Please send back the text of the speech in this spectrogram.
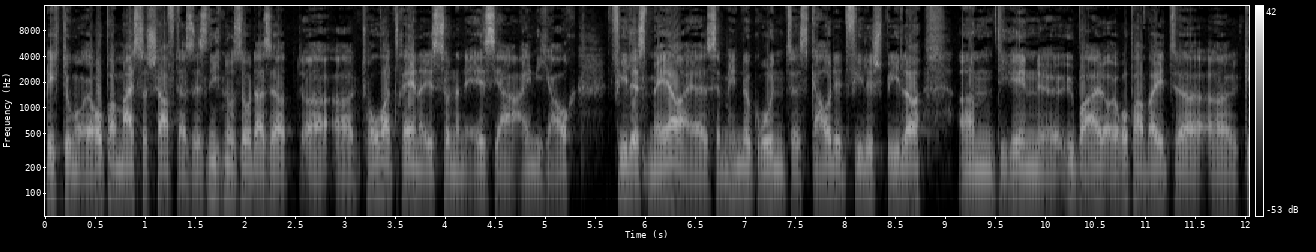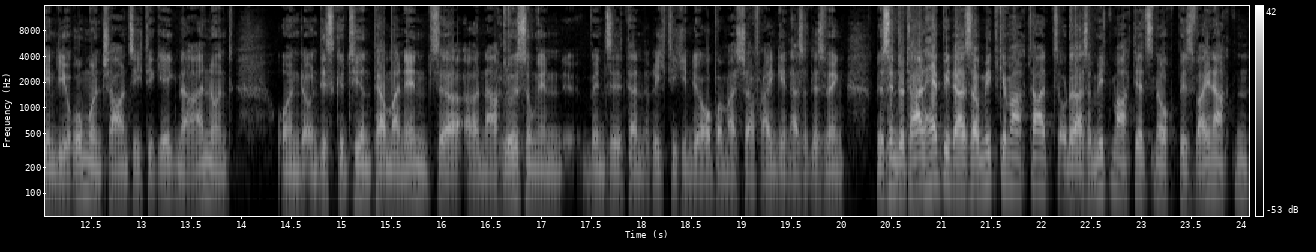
Richtung Europameisterschaft. Also es ist nicht nur so, dass er äh, äh, Torwarttrainer ist, sondern er ist ja eigentlich auch vieles mehr. Er ist im Hintergrund, scoutet viele Spieler, ähm, die gehen äh, überall europaweit, äh, äh gehen die rum und schauen sich die Gegner an und und, und diskutieren permanent äh, nach Lösungen, wenn sie dann richtig in die Europameisterschaft reingehen. Also deswegen, wir sind total happy, dass er mitgemacht hat oder dass er mitmacht jetzt noch bis Weihnachten.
